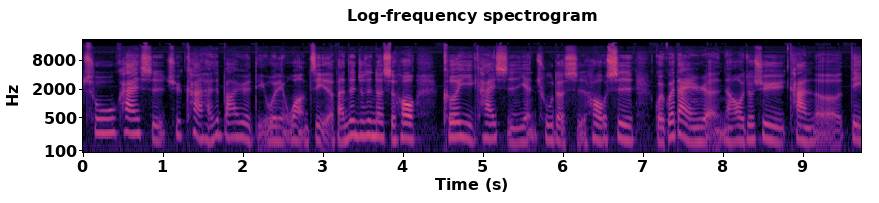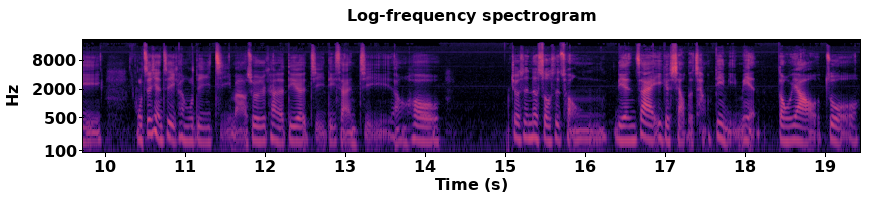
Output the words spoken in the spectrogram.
初开始去看，还是八月底，我有点忘记了，反正就是那时候可以开始演出的时候是鬼鬼代言人，然后我就去看了第，我之前自己看过第一集嘛，所以我就看了第二集、第三集，然后。就是那时候是从连在一个小的场地里面都要做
